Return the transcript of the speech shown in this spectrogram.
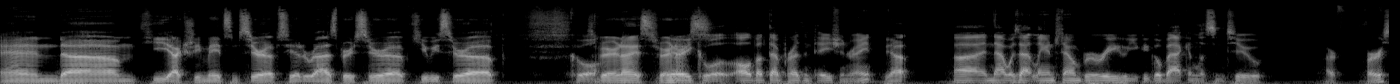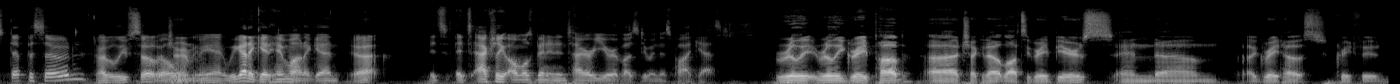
and um, he actually made some syrups. He had a raspberry syrup, kiwi syrup. Cool. It's very nice. Very, Very nice. cool. All about that presentation, right? Yeah. Uh, and that was at Lansdowne Brewery, who you could go back and listen to our first episode. I believe so. Oh Jeremy. man, we got to get him on again. Yeah. It's it's actually almost been an entire year of us doing this podcast. Really, really great pub. Uh, check it out. Lots of great beers and um, a great host. Great food.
